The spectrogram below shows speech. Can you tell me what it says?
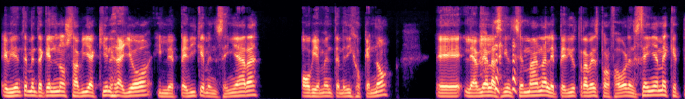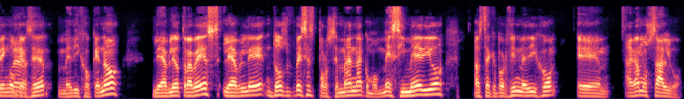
Evidentemente que él no sabía quién era yo y le pedí que me enseñara. Obviamente me dijo que no. Eh, le hablé a la siguiente semana, le pedí otra vez, por favor, enséñame qué tengo que hacer. Me dijo que no. Le hablé otra vez, le hablé dos veces por semana, como mes y medio, hasta que por fin me dijo, eh, hagamos algo.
